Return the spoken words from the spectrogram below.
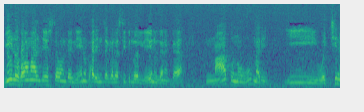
వీళ్ళు హోమాలు చేస్తూ ఉంటే నేను భరించగల స్థితిలో లేను గనక నాకు నువ్వు మరి ఈ వచ్చిన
